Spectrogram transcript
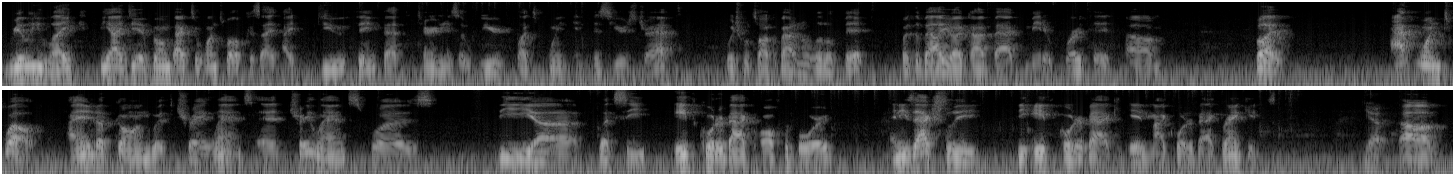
really like the idea of going back to 112 because I, I do think that the turn is a weird flex point in this year's draft, which we'll talk about in a little bit. But the value I got back made it worth it. Um, but at 112, I ended up going with Trey Lance, and Trey Lance was the uh, let's see eighth quarterback off the board, and he's actually the eighth quarterback in my quarterback rankings. Yep. Um,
